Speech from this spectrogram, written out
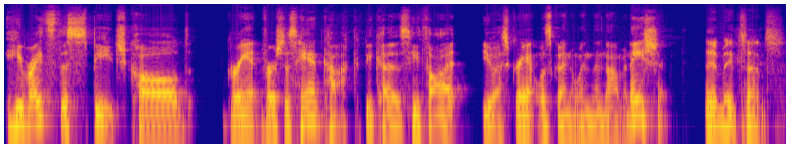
he writes the speech called Grant versus Hancock because he thought U.S. Grant was going to win the nomination. It made sense.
